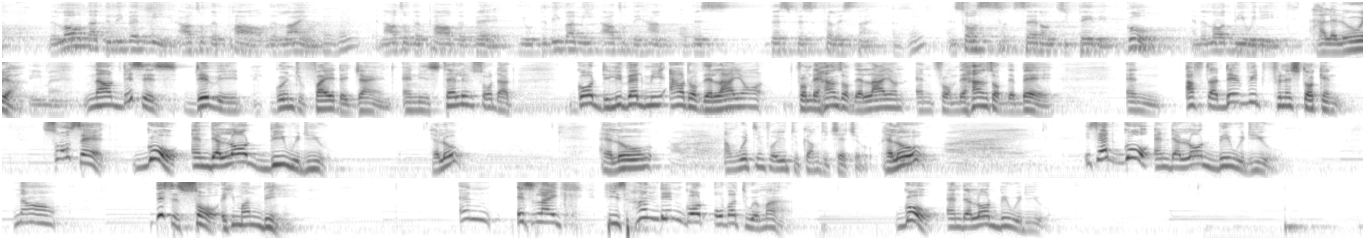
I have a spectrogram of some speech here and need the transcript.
the Lord that delivered me out of the power of the lion mm-hmm. and out of the power of the bear, he will deliver me out of the hand of this, this Philistine. Mm-hmm. And Saul said unto David, Go, and the Lord be with thee. Hallelujah. Amen. Now, this is David going to fight the giant, and he's telling Saul that God delivered me out of the lion, from the hands of the lion, and from the hands of the bear. And after David finished talking, Saul said, Go, and the Lord be with you. Hello? Hello? Hi. I'm waiting for you to come to church. Oh. Hello? He said, Go and the Lord be with you. Now, this is Saul, a human being. And it's like he's handing God over to a man. Go and the Lord be with you.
